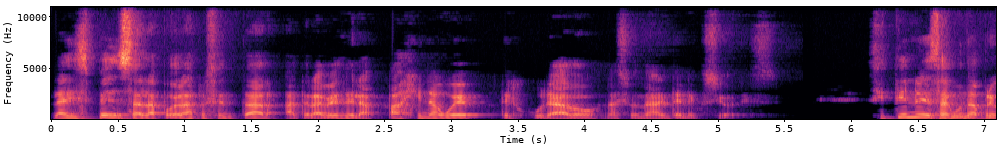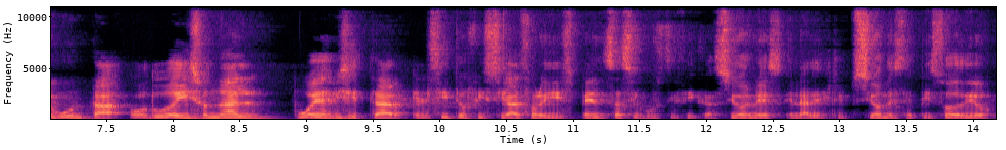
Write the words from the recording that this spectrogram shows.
La dispensa la podrás presentar a través de la página web del Jurado Nacional de Elecciones. Si tienes alguna pregunta o duda adicional, puedes visitar el sitio oficial sobre dispensas y justificaciones en la descripción de este episodio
